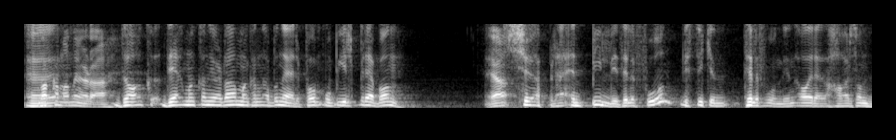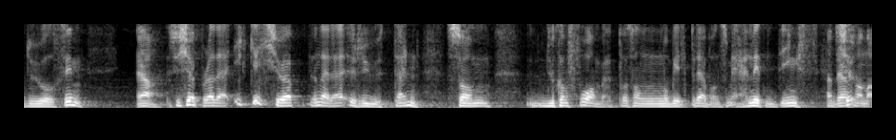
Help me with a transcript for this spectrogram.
Hva kan man gjøre da? da? Det Man kan gjøre da, man kan abonnere på mobilt bredbånd. Ja. Kjøpe deg en billig telefon hvis du ikke telefonen din allerede har sånn dual sim. Ja. Så kjøper du deg det. Ikke kjøp den der ruteren som du kan få med på sånn mobilt bredbånd som er en liten dings. Ja, det er sånn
